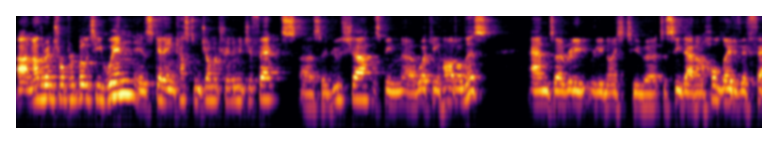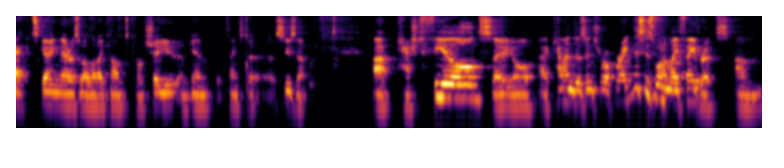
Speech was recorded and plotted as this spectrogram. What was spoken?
Uh, another interoperability win is getting custom geometry and image effects. Uh, so Gülşah has been uh, working hard on this and uh, really, really nice to uh, to see that and a whole load of effects going there as well that I can't can't show you. And again, thanks to uh, cached fields, so your calendars interoperate. This is one of my favorites. Um,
